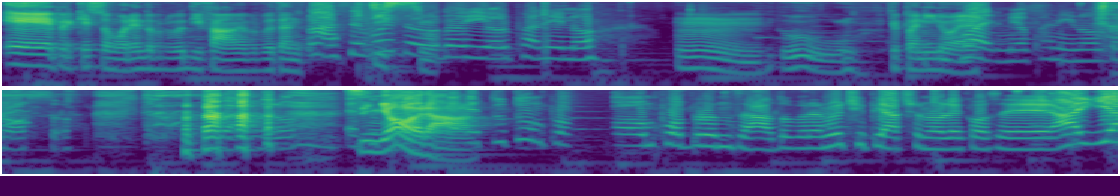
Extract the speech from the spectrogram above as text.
E perché sto morendo proprio di fame, proprio Ma se vuoi te tantissimo. lo do io il panino. Mmm, uh, che panino Poi è? il mio panino grosso. Guardalo. È Signora! tutto- è tutto un po', un po' abbronzato, però a noi ci piacciono le cose. Aia!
